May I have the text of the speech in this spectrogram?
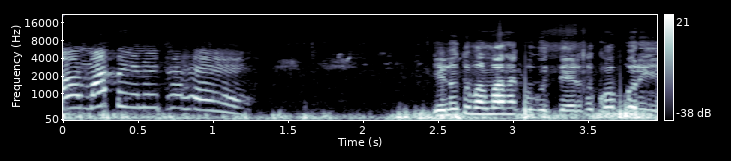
আমার মাথায় এনে থাকে। এনো তোমার মাথা কুকুরতে তো কবরই।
